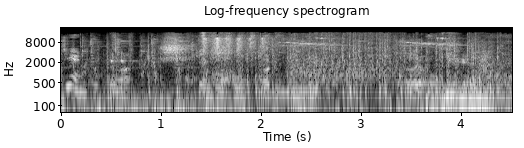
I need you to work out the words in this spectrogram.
建筑工。什么？建筑工，何种命令？何种命令？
